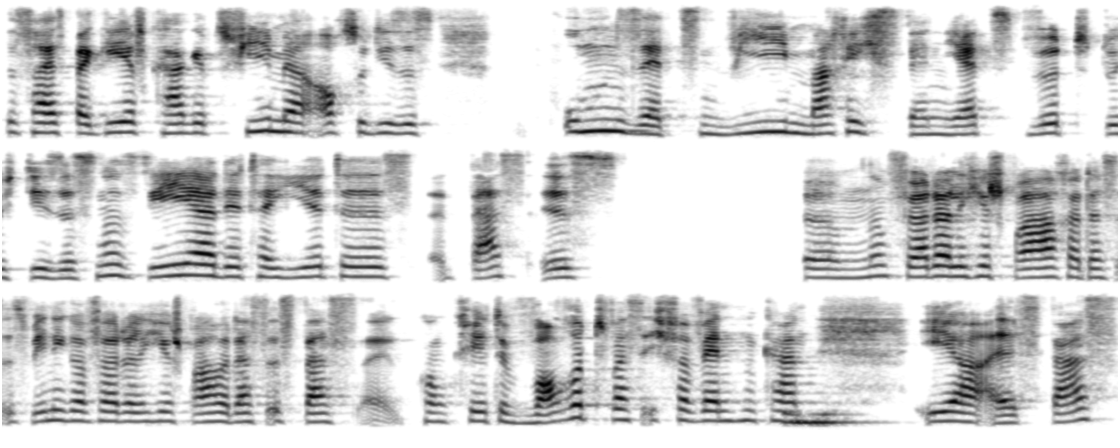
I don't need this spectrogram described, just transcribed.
Das heißt, bei GFK gibt es vielmehr auch so dieses, umsetzen, wie mache ich es denn jetzt, wird durch dieses ne, sehr detailliertes, das ist ähm, ne, förderliche Sprache, das ist weniger förderliche Sprache, das ist das äh, konkrete Wort, was ich verwenden kann, mhm. eher als das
